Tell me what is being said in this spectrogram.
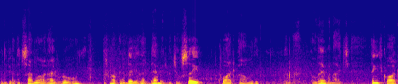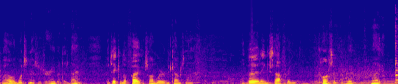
But if you've got that sunlight overall, it's not going to do you that damage, but you'll see quite well with it. It illuminates things quite well and what's necessary, but there's no particular focus on where it becomes the, the burning, suffering concept we make it.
